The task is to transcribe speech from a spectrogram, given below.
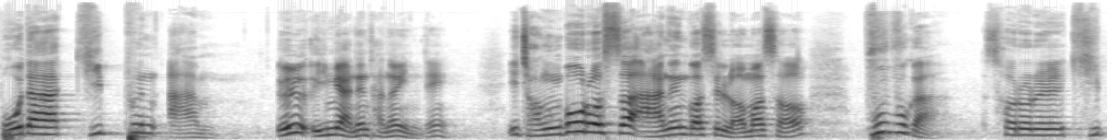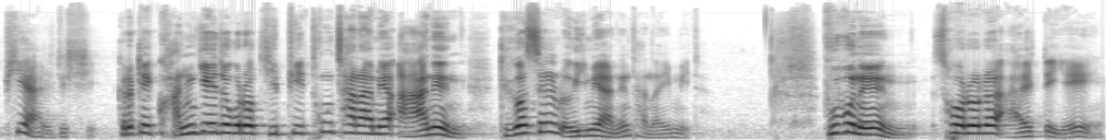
보다 깊은 암을 의미하는 단어인데 이 정보로서 아는 것을 넘어서 부부가 서로를 깊이 알듯이 그렇게 관계적으로 깊이 통찰하며 아는 그것을 의미하는 단어입니다. 부부는 서로를 알 때에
